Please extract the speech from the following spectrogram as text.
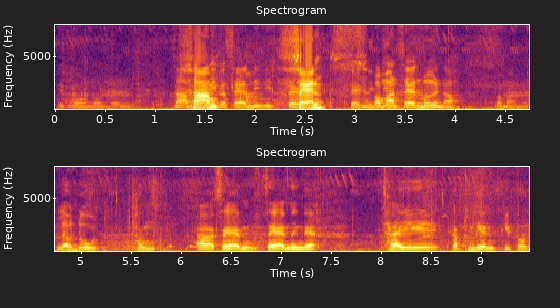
ที่ต่อต่อแท่งสามกระแสนนิดๆแสน แสนนิดประมาณแสนหมื่นเอาประมาณนั้นแล้วดูดทั้งอ่า แสนแสนหนึ่งเนี่ย ใช้กับทุเรียนกี่ต้น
